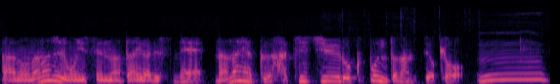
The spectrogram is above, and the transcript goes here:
あの75日線の値がですね786ポイントなんですよ、今日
